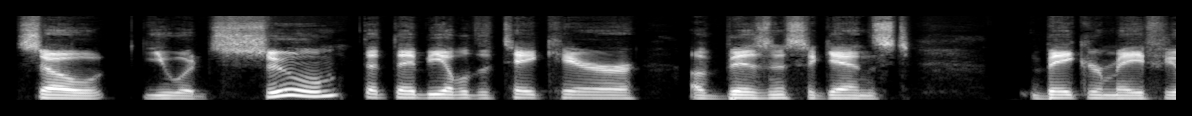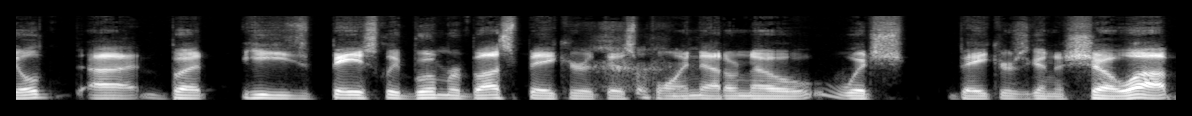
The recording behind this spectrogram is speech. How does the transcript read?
So you would assume that they'd be able to take care of business against Baker Mayfield, uh, but he's basically boomer bust Baker at this point. I don't know which Baker's going to show up,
